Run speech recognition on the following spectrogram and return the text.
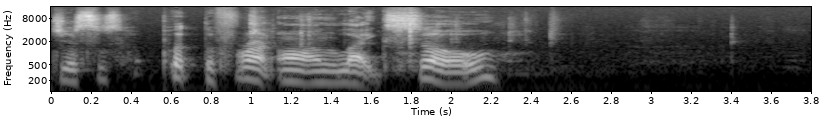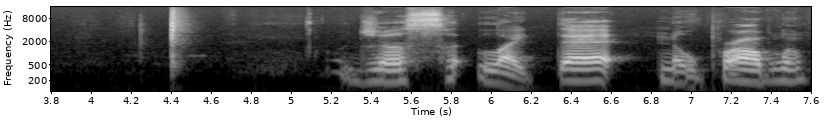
just put the front on like so. Just like that, no problem.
